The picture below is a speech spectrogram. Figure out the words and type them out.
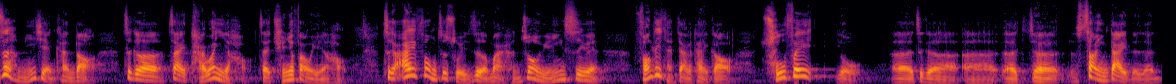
是很明显看到，这个在台湾也好，在全球范围也好，这个 iPhone 之所以热卖，很重要原因是因为房地产价格太高，除非有呃这个呃呃这上一代的人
